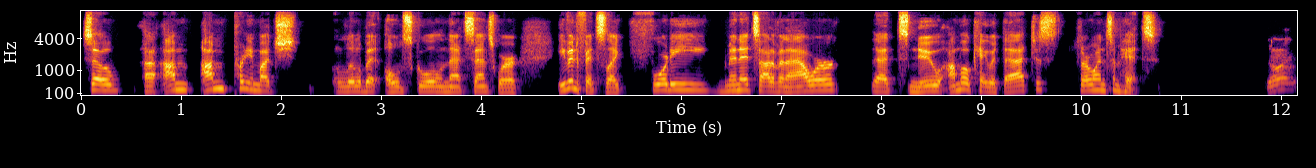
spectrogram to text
So uh, I'm I'm pretty much a little bit old school in that sense where even if it's like 40 minutes out of an hour that's new, I'm okay with that. Just throw in some hits. No,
